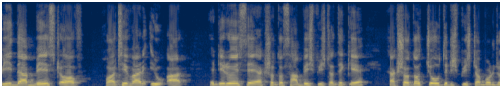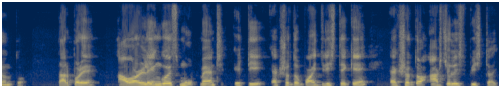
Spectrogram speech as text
be the best of whatever you are এটি রয়েছে একশত ছাব্বিশ পৃষ্ঠা থেকে একশত চৌত্রিশ পৃষ্ঠা পর্যন্ত। তারপরে আওয়ার ল্যাঙ্গুয়েজ মুভমেন্ট এটি একশত পঁয়ত্রিশ থেকে একশত আটচল্লিশ পৃষ্ঠায়।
